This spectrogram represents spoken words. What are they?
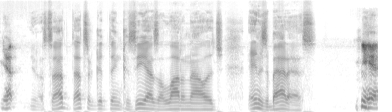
Yep. you know, so that, that's a good thing because he has a lot of knowledge, and he's a badass. Yeah,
